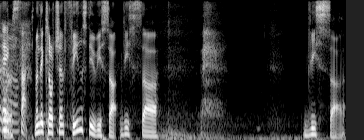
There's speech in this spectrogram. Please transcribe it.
för oss. Exakt. Men det är klart, sen finns det ju vissa, vissa Vissa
